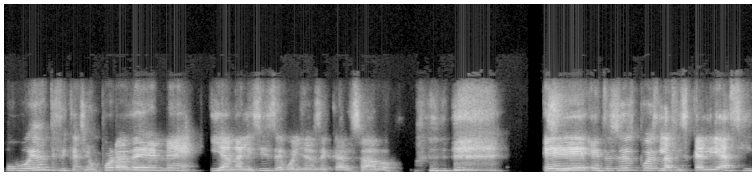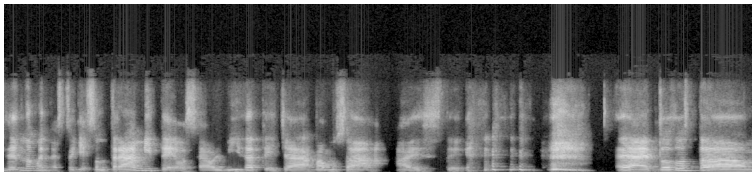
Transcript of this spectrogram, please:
hubo identificación por ADN y análisis de huellas de calzado. Eh, entonces, pues la fiscalía así de, no, bueno, esto ya es un trámite, o sea, olvídate, ya vamos a, a este, eh, todo está,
